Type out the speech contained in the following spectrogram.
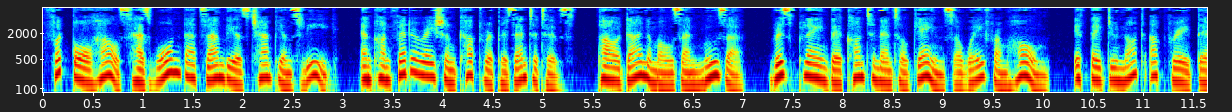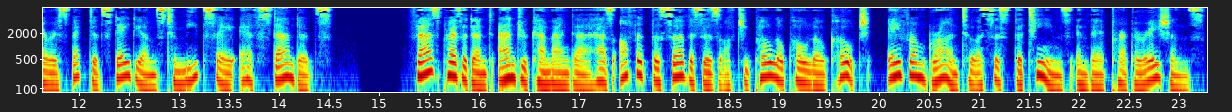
Football House has warned that Zambia's Champions League and Confederation Cup representatives, Power Dynamos and Musa, risk playing their continental games away from home if they do not upgrade their respective stadiums to meet SAFE standards. FAZ President Andrew Kamanga has offered the services of Chipolopolo coach Avram Grant to assist the teams in their preparations.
